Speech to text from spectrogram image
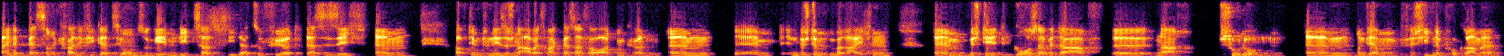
eine bessere Qualifikation zu geben, die, die dazu führt, dass sie sich ähm, auf dem tunesischen Arbeitsmarkt besser verorten können. Ähm, ähm, in bestimmten Bereichen ähm, besteht großer Bedarf äh, nach Schulungen. Ähm, und wir haben verschiedene Programme.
